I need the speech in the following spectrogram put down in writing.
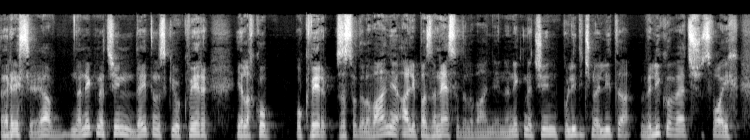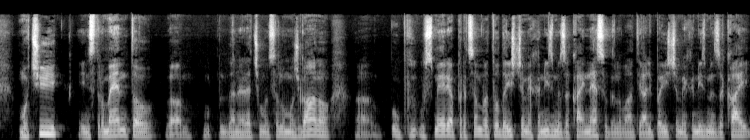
Res je. Ja. Na nek način Daytonski okvir je lahko okvir za sodelovanje ali pa za nesodelovanje. Na nek način politična elita veliko več svojih moči, instrumentov, um, da ne rečemo celo možganov, um, usmerja predvsem v to, da išče mehanizme, zakaj ne sodelovati ali pa išče mehanizme, zakaj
